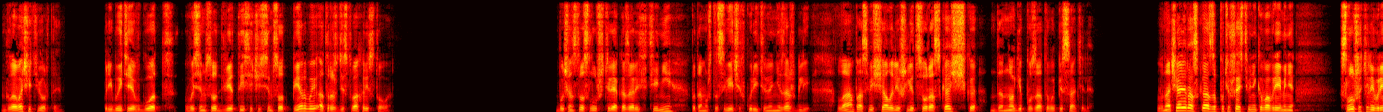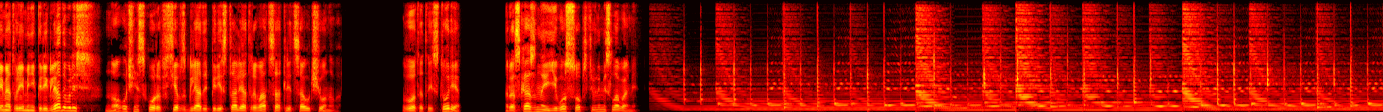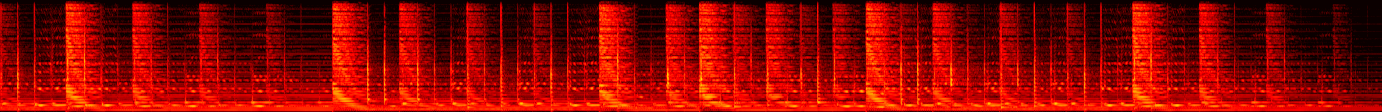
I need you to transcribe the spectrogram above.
Глава 4. Прибытие в год 802 701 от Рождества Христова. Большинство слушателей оказались в тени, потому что свечи в курительной не зажгли. Лампа освещала лишь лицо рассказчика да ноги пузатого писателя. В начале рассказа путешественника во времени слушатели время от времени переглядывались, но очень скоро все взгляды перестали отрываться от лица ученого. Вот эта история — рассказанные его собственными словами.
